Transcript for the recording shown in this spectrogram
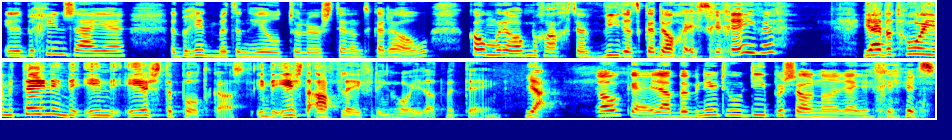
In het begin zei je, het begint met een heel teleurstellend cadeau. Komen we er ook nog achter wie dat cadeau heeft gegeven? Ja, dat hoor je meteen in de, in de eerste podcast. In de eerste aflevering hoor je dat meteen. Ja. Oké, nou, ik ben benieuwd hoe die persoon dan reageert.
